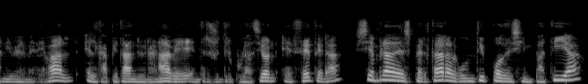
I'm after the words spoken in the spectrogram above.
a nivel medieval, el capitán de una nave entre su tripulación, etc., siempre ha de despertar algún tipo de simpatía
